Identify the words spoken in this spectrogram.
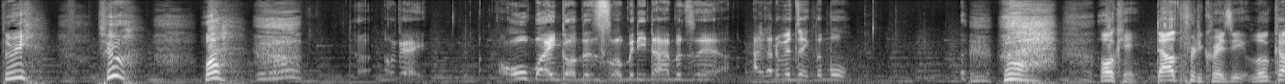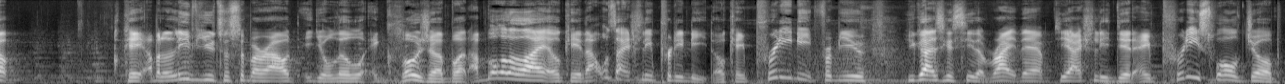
Three, two, one. Oh my god, there's so many diamonds there. I gotta take them all. okay, that was pretty crazy. Look up. Okay, I'm gonna leave you to swim around in your little enclosure, but I'm not gonna lie, okay, that was actually pretty neat, okay? Pretty neat from you. You guys can see that right there, He actually did a pretty swell job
